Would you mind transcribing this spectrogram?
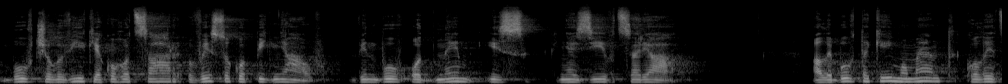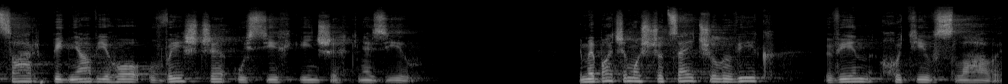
був чоловік, якого цар високо підняв. Він був одним із князів царя. Але був такий момент, коли цар підняв його вище усіх інших князів. І ми бачимо, що цей чоловік, він хотів слави,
